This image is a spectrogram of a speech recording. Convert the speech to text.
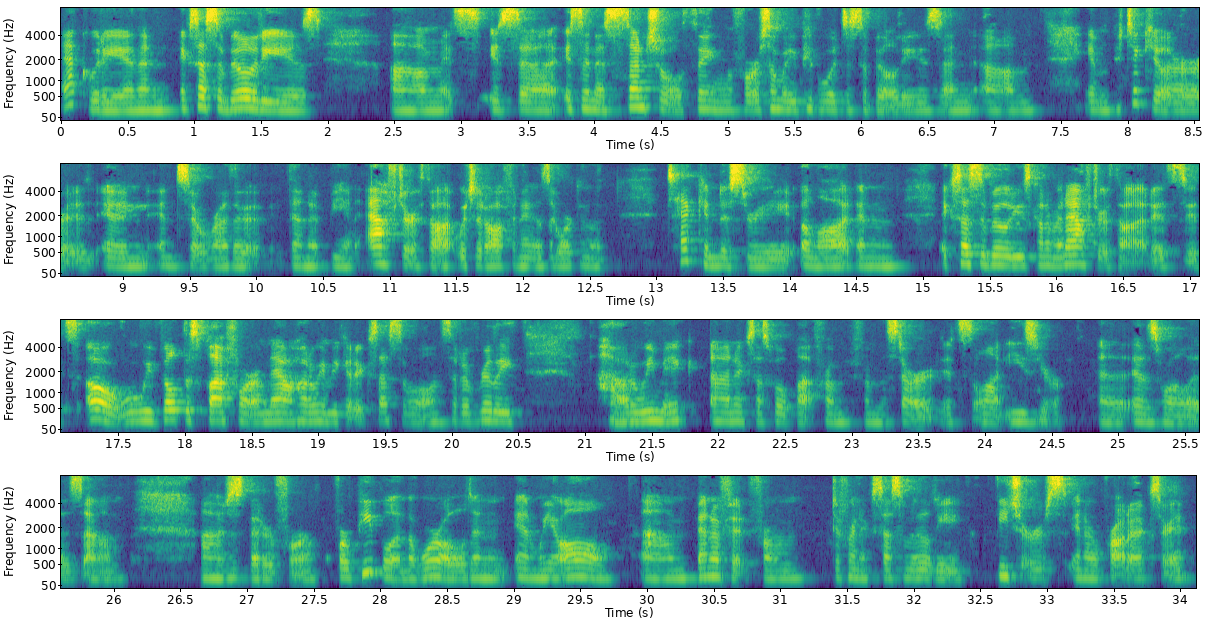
equity. And then accessibility is um, it's it's a it's an essential thing for so many people with disabilities, and um, in particular, and and so rather than it be an afterthought, which it often is, I work in the tech industry a lot, and accessibility is kind of an afterthought. It's it's oh well, we built this platform now. How do we make it accessible instead of really how do we make an accessible platform from the start? It's a lot easier as well as um, uh, just better for for people in the world, and and we all um, benefit from different accessibility features in our products, right?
